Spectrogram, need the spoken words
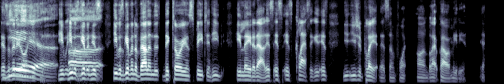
There's a video yeah, on YouTube. He, he was uh, giving his he was giving a valedictorian speech and he he laid it out. It's it's it's classic. It's you, you should play it at some point on Black Power Media. Yeah.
